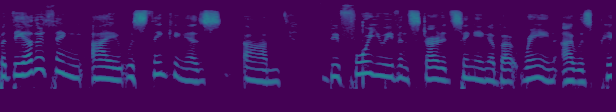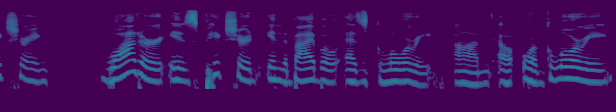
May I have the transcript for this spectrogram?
But the other thing I was thinking as um, before you even started singing about rain, I was picturing water is pictured in the Bible as glory, um, or, or glory.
